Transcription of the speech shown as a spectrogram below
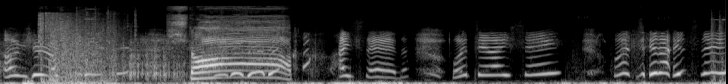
I'm your abuser. Stop. I said, what did I say? What did I say?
